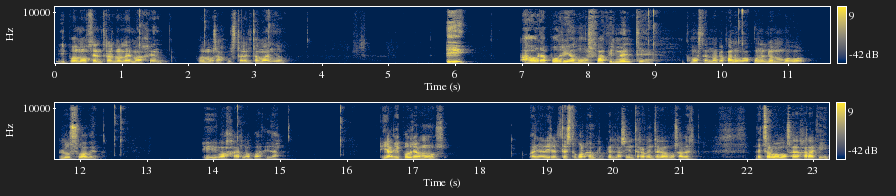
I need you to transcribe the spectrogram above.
y podemos centrarlo en la imagen, podemos ajustar el tamaño y ahora podríamos fácilmente, como está en una capa nueva, ponerlo en modo luz suave y bajar la opacidad. Y aquí podríamos añadir el texto, por ejemplo, que es la siguiente herramienta que vamos a ver. De hecho, lo vamos a dejar aquí.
